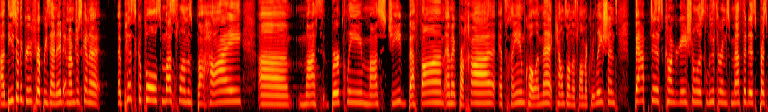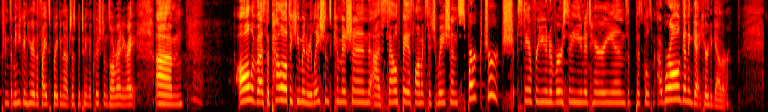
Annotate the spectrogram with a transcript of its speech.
Uh, these are the groups represented, and I'm just going to Episcopals, Muslims, Baha'i, uh, Mas, Berkeley, Masjid, Beth Am, Emek Bracha, Etz Chaim, Kol Emet, Council on Islamic Relations, Baptists, Congregationalists, Lutherans, Methodists, Presbyterians. I mean, you can hear the fights breaking out just between the Christians already, right? Um, all of us, the Palo Alto Human Relations Commission, uh, South Bay Islamic Association, Spark Church, Stanford University, Unitarians, Episcopals, we're all going to get here together.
